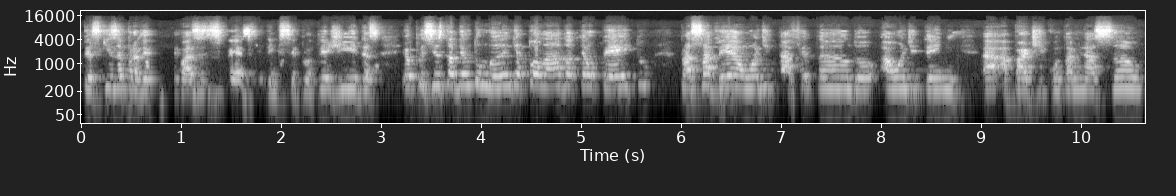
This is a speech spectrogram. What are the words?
pesquisa para ver quais espécies que têm que ser protegidas. Eu preciso estar dentro do mangue, atolado até o peito, para saber aonde está afetando, aonde tem a, a, parte de contaminação,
